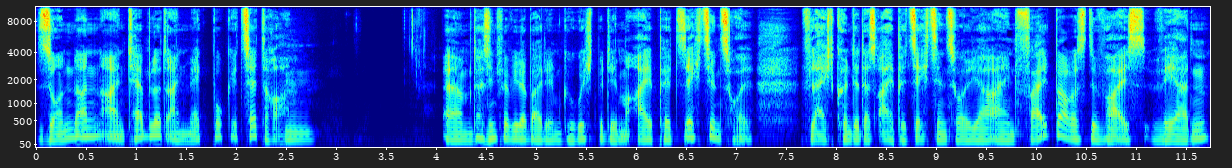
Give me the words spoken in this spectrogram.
sondern ein Tablet, ein MacBook etc. Mhm. Ähm, da sind wir wieder bei dem Gerücht mit dem iPad 16 Zoll. Vielleicht könnte das iPad 16 Zoll ja ein faltbares Device werden.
